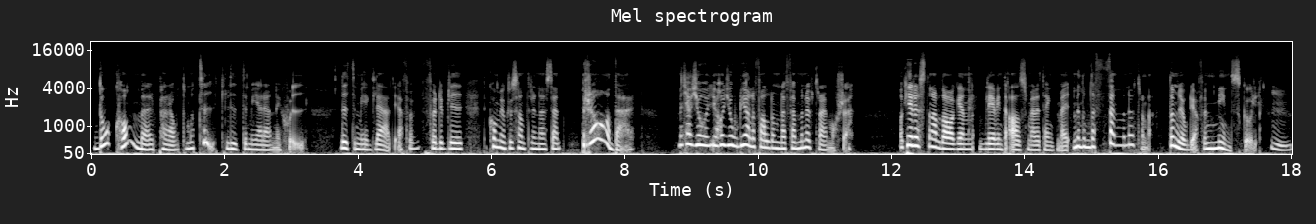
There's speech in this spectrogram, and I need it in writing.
Då kommer per automatik lite mer energi, lite mer glädje. För, för det, blir, det kommer ju också samtidigt den här stämningen. Bra där! Men jag, jag, jag gjorde i alla fall de där fem minuterna i morse. Okej, resten av dagen blev inte alls som jag hade tänkt mig. Men de där fem minuterna, de gjorde jag för min skull. Mm.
